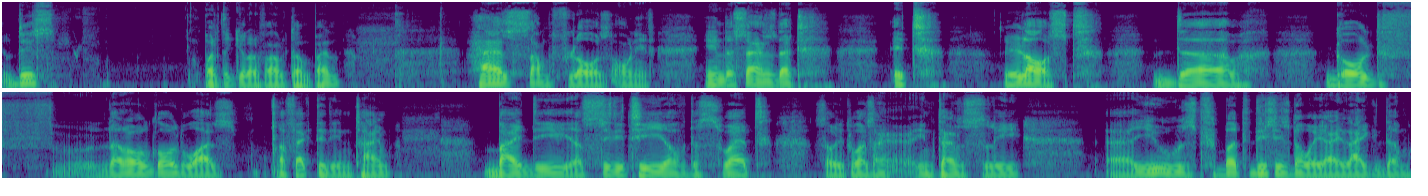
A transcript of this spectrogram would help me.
this particular fountain pen has some flaws on it in the sense that it lost the gold the raw gold was affected in time by the acidity of the sweat. So it was uh, intensely uh, used but this is the way i like them.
